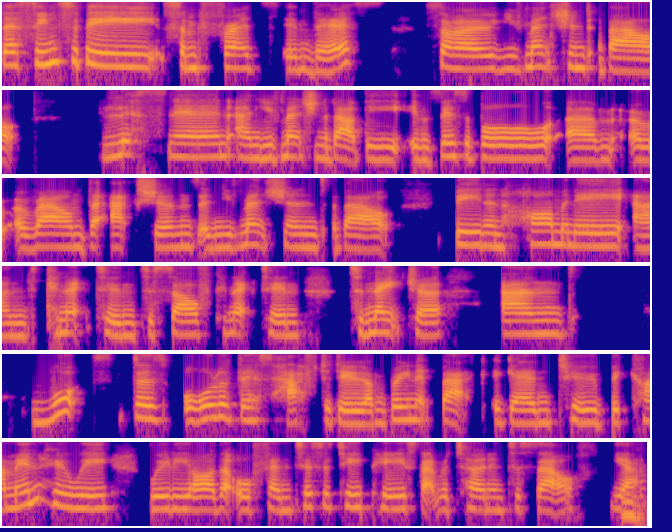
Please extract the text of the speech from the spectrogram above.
there seems to be some threads in this so you've mentioned about listening and you've mentioned about the invisible um, around the actions and you've mentioned about being in harmony and connecting to self, connecting to nature. And what does all of this have to do? I'm bringing it back again to becoming who we really are, that authenticity piece, that returning to self. Yeah. Mm.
